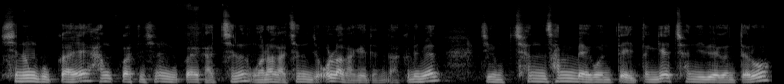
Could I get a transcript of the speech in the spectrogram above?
신흥국가의 한국 같은 신흥국가의 가치는 원화 가치는 이제 올라가게 된다. 그러면 지금 1,300원대 있던 게 1,200원대로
